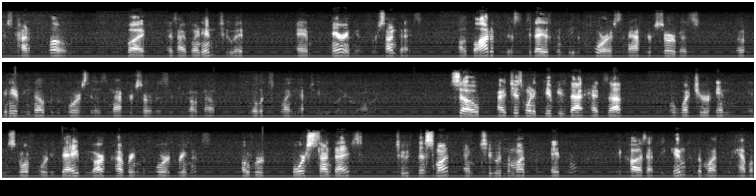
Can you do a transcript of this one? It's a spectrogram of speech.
just kind of flowed, but as I went into it and preparing it for Sundays. A lot of this today is going to be the chorus, and after service, uh, many of you know who the chorus is, and after service, if you don't know, we'll explain that to you later on. So I just want to give you that heads up for what you're in, in store for today. We are covering the four agreements over four Sundays, two this month and two in the month of April, because at the end of the month we have a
